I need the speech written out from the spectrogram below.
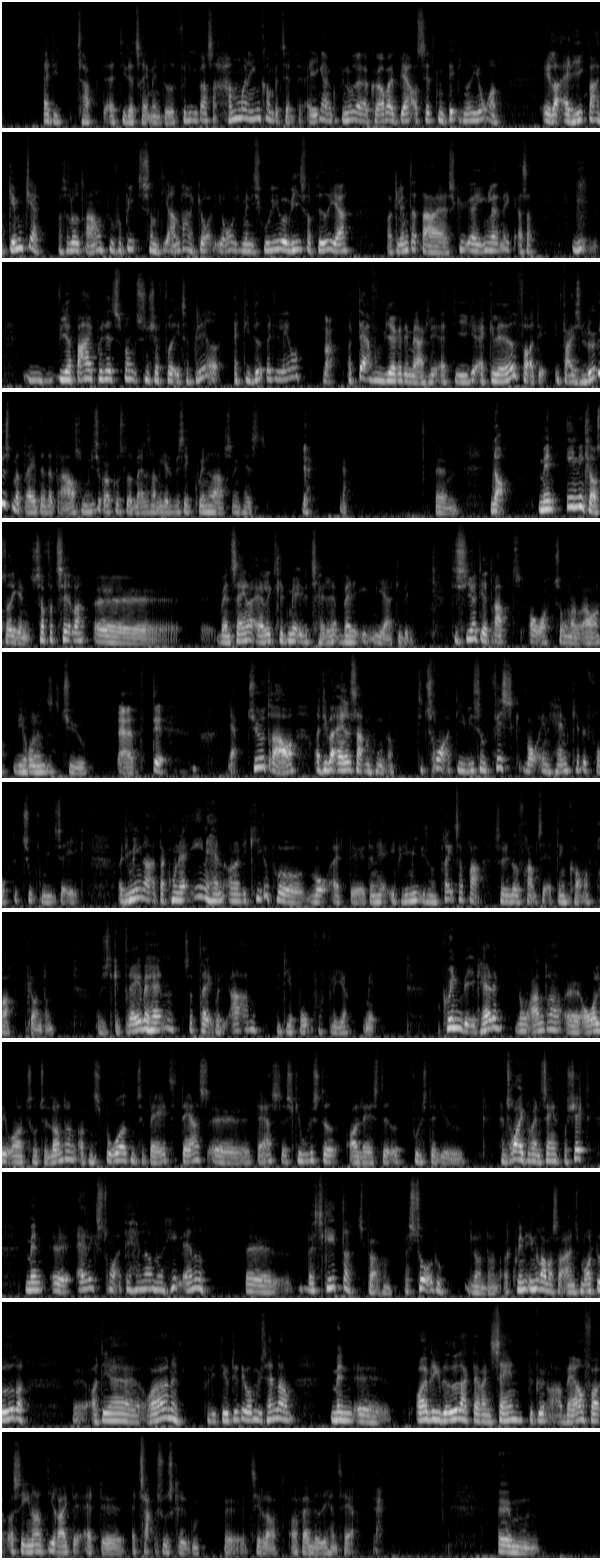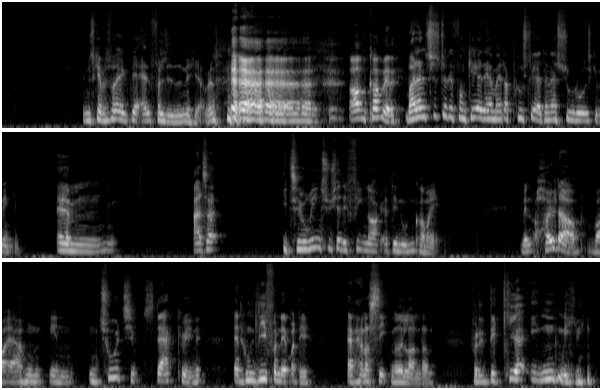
at de, tabte, at de der tre mænd døde, fordi I var så hammerende inkompetente, at I ikke engang kunne finde ud af at køre op ad et bjerg og sætte sådan en dims ned i jorden. Eller at I ikke bare gemte jer, og så lod dragen flyve forbi, som de andre har gjort i år, men I skulle lige ud og vise, hvor fede I er, og glemte, at der er skyer i England. Ikke? Altså, vi, vi har bare ikke på det tidspunkt, synes jeg, fået etableret, at de ved, hvad de laver. Nej. Og derfor virker det mærkeligt, at de ikke er glade for, at det faktisk lykkedes med at dræbe den der drage, som lige så godt kunne slå dem alle sammen ihjel, hvis ikke Quinn havde haft sin hest. Øhm. Nå, men inde i klosteret igen, så fortæller øh, Van Zandt og Alex lidt mere i detaljer, hvad det egentlig er, de vil. De siger, at de har dræbt over 200 drager. Vi runder ned til 20. Ja, det, Ja, 20 drager, og de var alle sammen hunder. De tror, de er ligesom fisk, hvor en han kan befrugte tusindvis af æg. Og de mener, at der kun er én han, og når de kigger på, hvor at, øh, den her epidemi ligesom har bredt sig fra, så er de nået frem til, at den kommer fra London. Og hvis de skal dræbe handen, så dræber de arten, men de har brug for flere mænd. Quinn vil ikke have det. Nogle andre øh, overlevere tog til London, og den sporede dem tilbage til deres, øh, deres skjulested og lagde stedet fuldstændig øde. Han tror ikke på Van projekt, men øh, Alex tror, at det handler om noget helt andet. Øh, hvad skete der, spørger hun. Hvad så du i London? Og Quinn indrømmer sig, at hans mor døde der. Øh, og det er rørende, fordi det er jo det, det åbenlyst handler om. Men øh, øjeblikket bliver ødelagt, da Van Zandt begynder at værve folk, og senere direkte at, øh, at tvangsudskrive dem øh, til at, at være med i hans hær. Ja. Øhm, nu skal jeg passe at jeg ikke bliver alt for lidende her, vel? Om, kom med det. Hvordan synes du, det fungerer det her med, at der pludselig er den her psykologiske vinkel? Øhm, altså, i teorien synes jeg, det er fint nok, at det er nu, den kommer ind. Men hold da op, hvor er hun en intuitivt stærk kvinde, at hun lige fornemmer det, at han har set noget i London. Fordi det giver ingen mening.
